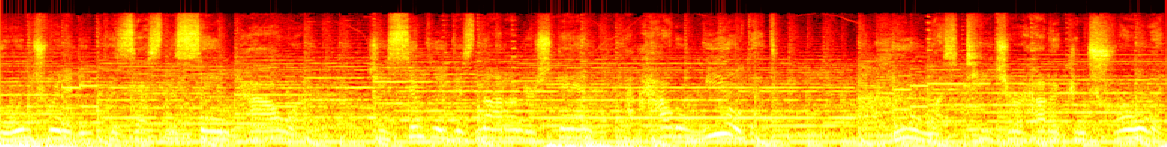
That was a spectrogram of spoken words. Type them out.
you and Trinity possess the same power. She simply does not understand how to wield it. You must teach her how to control it.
